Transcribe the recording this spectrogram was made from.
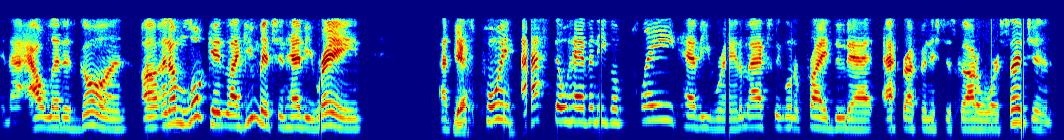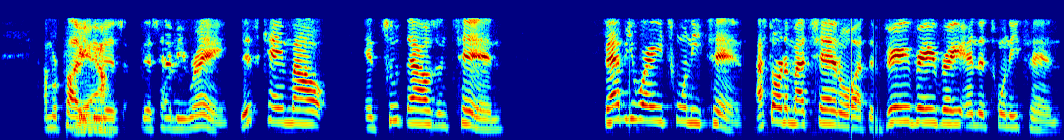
and that outlet is gone. Uh, and I'm looking like you mentioned Heavy Rain. At Yeah. this point, I still haven't even played Heavy Rain. I'm actually going to probably do that after I finish this God of War Ascension. I'm gonna probably Yeah. do this this Heavy Rain. This came out in 2010, February 2010. I started my channel at the very very very end of 2010,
